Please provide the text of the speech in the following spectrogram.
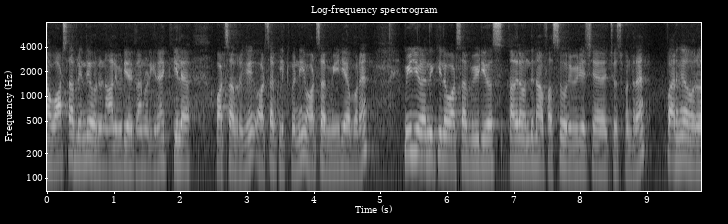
நான் வாட்ஸ்அப்லேருந்தே ஒரு நாலு வீடியோ இருக்கலாம்னு நினைக்கிறேன் கீழே வாட்ஸ்அப் இருக்குது வாட்ஸ்அப் கிளிக் பண்ணி வாட்ஸ்அப் மீடியா போகிறேன் மீடியாவில் வந்து கீழே வாட்ஸ்அப் வீடியோஸ் அதில் வந்து நான் ஃபஸ்ட்டு ஒரு வீடியோ சூஸ் பண்ணுறேன் பாருங்கள் ஒரு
